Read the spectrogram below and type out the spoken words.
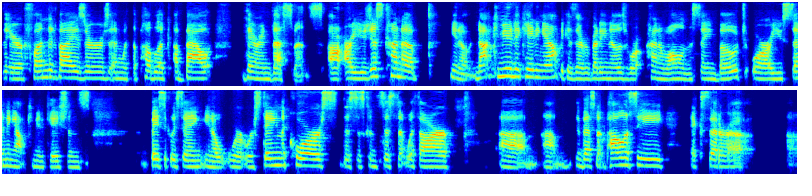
their fund advisors and with the public about their investments? Are, are you just kind of you know not communicating out because everybody knows we're kind of all in the same boat or are you sending out communications basically saying you know we're, we're staying the course this is consistent with our um, um, investment policy etc uh,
